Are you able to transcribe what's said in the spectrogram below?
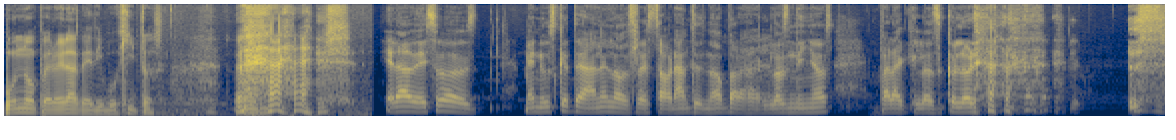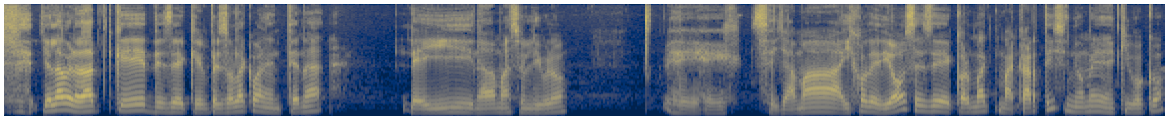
uno, pero era de dibujitos. Era de esos menús que te dan en los restaurantes, ¿no? Para los niños, para que los colorearan. Yo la verdad que desde que empezó la cuarentena leí nada más un libro. Eh, se llama Hijo de Dios, es de Cormac McCarthy, si no me equivoco.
